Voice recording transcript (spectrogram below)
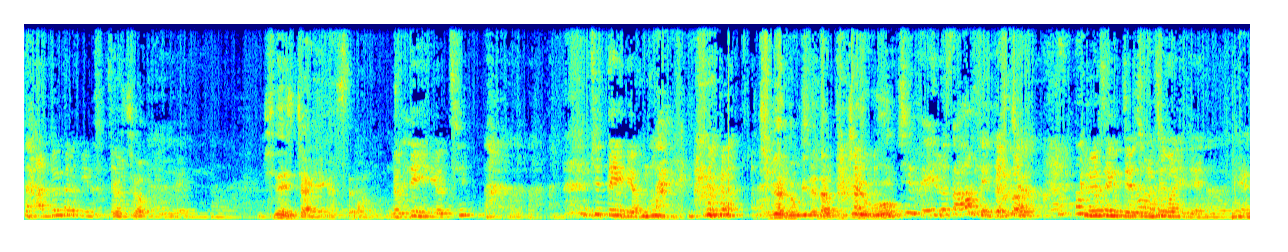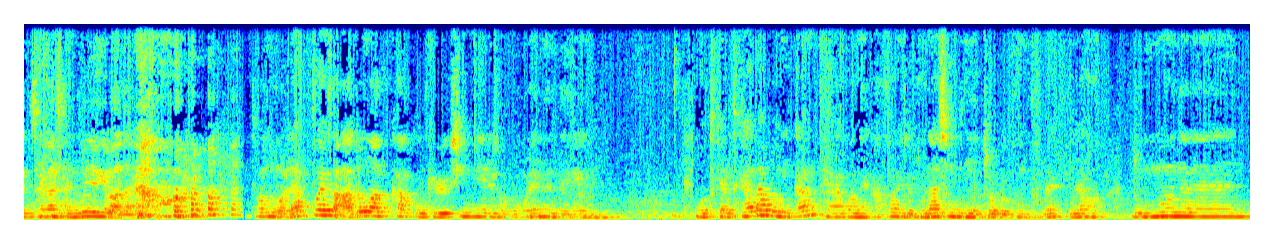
안정적인 직장. 그렇죠. 신의 직장에 갔어요. 몇 대 1이었지? 17대 1이었나? 주변 노기들 다 붙지르고 17대 1로 싸워서 이겼죠. 그래서 이제 정직원이 돼. 어, 그래서 제가 장근육이 많아요. 저는 원래 학부에서 아동학하고 교육심리를 전공을 했는데 뭐 어떻게 어떻게 하다 보니까 대학원에 가서 이제 문화심리 쪽을 공부를 했고요. 논문은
